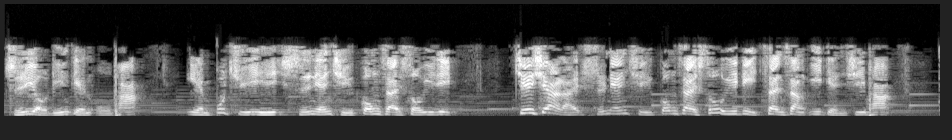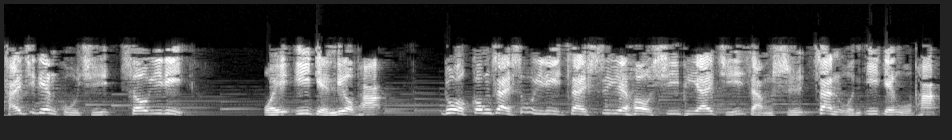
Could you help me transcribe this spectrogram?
只有零点五趴，远不及于十年期公债收益率。接下来十年期公债收益率站上一点七趴，台积电股息收益率为一点六趴。若公债收益率在四月后 CPI 急涨时站稳一点五趴，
